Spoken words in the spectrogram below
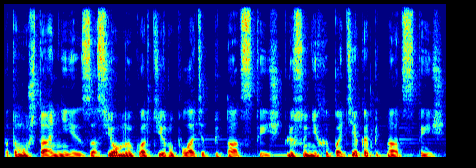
потому что они за съемную квартиру платят 15 тысяч, плюс у них ипотека 15 тысяч.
